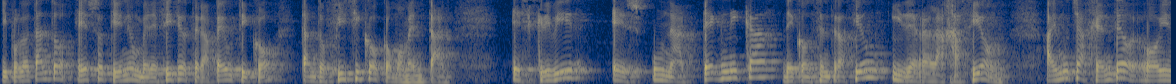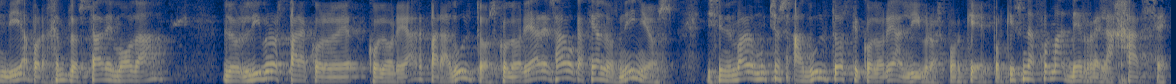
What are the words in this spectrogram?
Y por lo tanto eso tiene un beneficio terapéutico, tanto físico como mental. Escribir es una técnica de concentración y de relajación. Hay mucha gente hoy en día, por ejemplo, está de moda los libros para colorear para adultos. Colorear es algo que hacían los niños y sin embargo muchos adultos que colorean libros. ¿Por qué? Porque es una forma de relajarse,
